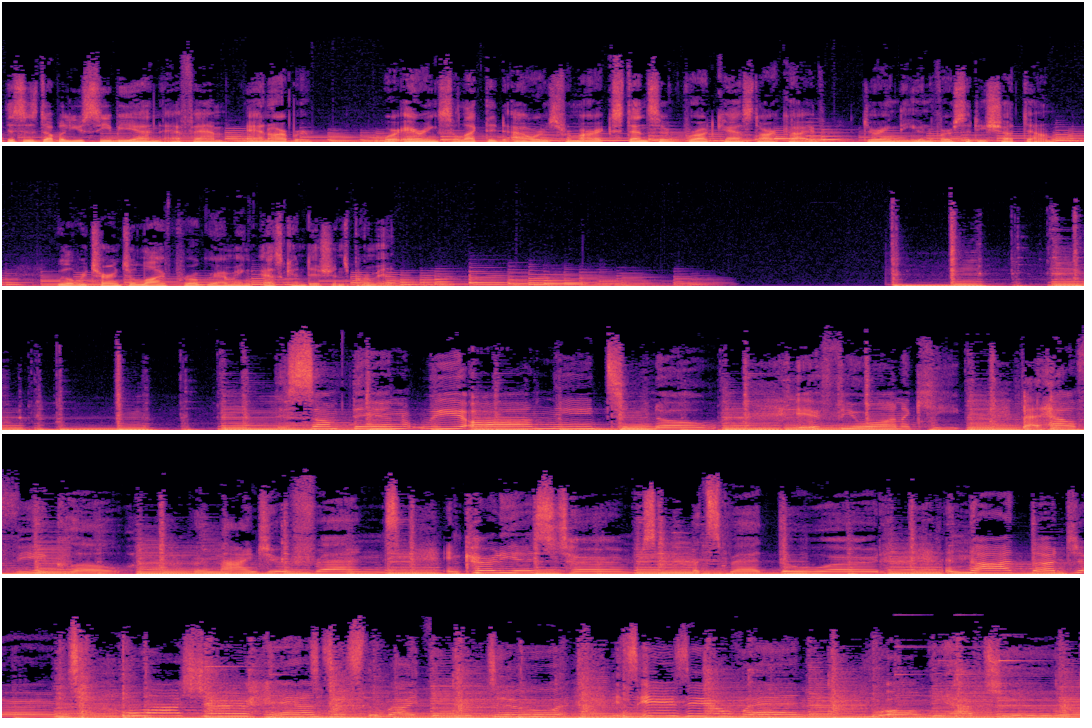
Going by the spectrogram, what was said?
This is WCBN FM Ann Arbor. We're airing selected hours from our extensive broadcast archive during the university shutdown. We'll return to live programming as conditions permit. There's something we all need to know if you want to keep that healthy glow. Remind your friends in courteous terms. Let's spread the word and not the germs. Wash your hands, it's the right thing to do. It's easier when you only have to.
